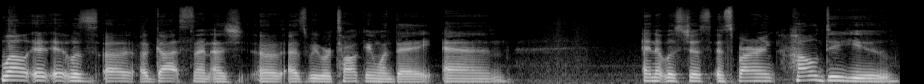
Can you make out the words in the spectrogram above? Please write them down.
well, it, it was a, a godsend as uh, as we were talking one day, and and it was just inspiring. How do you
